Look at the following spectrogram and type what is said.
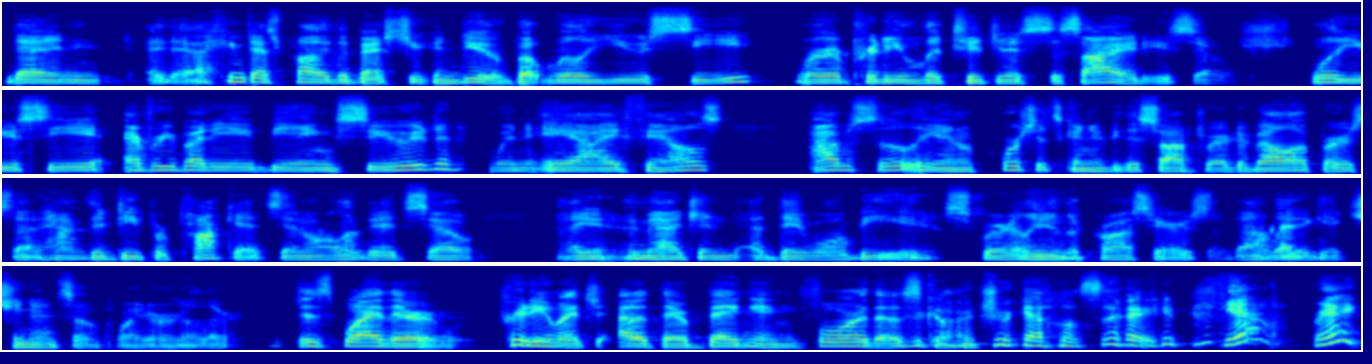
then I think that's probably the best you can do. But will you see? We're a pretty litigious society. So will you see everybody being sued when AI fails? Absolutely. And of course, it's going to be the software developers that have the deeper pockets in all of it. So I imagine that they will be squarely in the crosshairs of that litigation at some point or another. Just why they're pretty much out there begging for those guardrails, right? Yeah, right,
